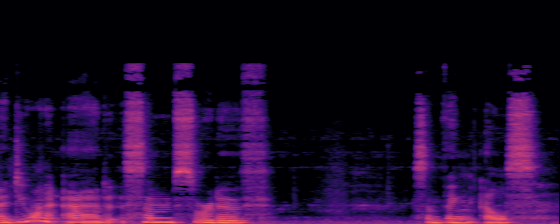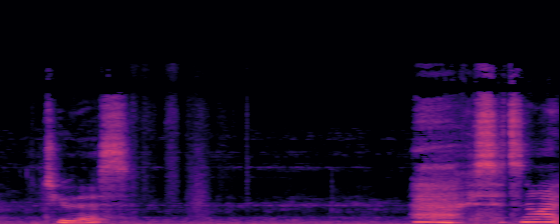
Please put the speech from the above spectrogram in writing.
I do want to add some sort of something else to this. Because it's not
